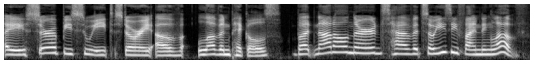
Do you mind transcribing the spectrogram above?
a syrupy sweet story of love and pickles, but not all nerds have it so easy finding love.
